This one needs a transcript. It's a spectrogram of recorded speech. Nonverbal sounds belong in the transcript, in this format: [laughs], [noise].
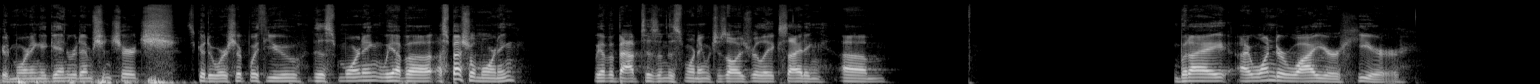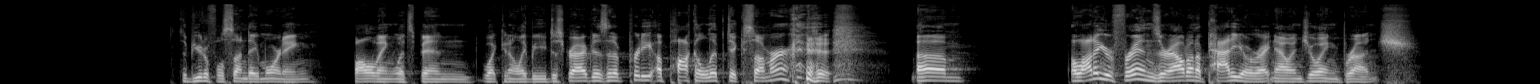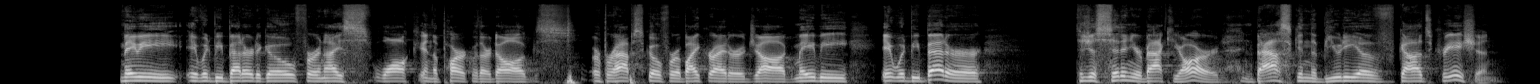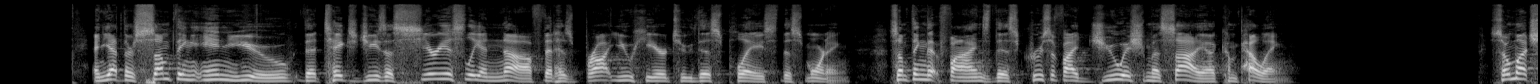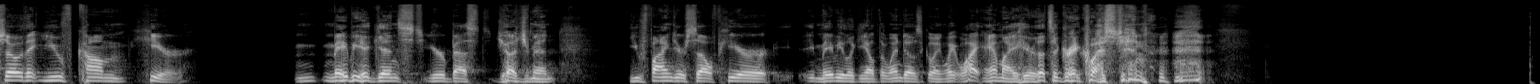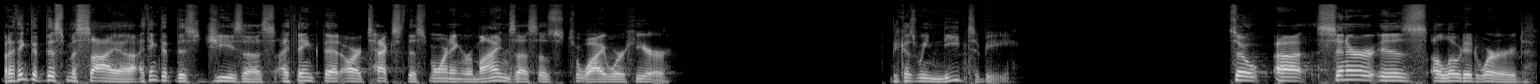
Good morning again, Redemption Church. It's good to worship with you this morning. We have a, a special morning. We have a baptism this morning, which is always really exciting. Um, but I, I wonder why you're here. It's a beautiful Sunday morning following what's been what can only be described as a pretty apocalyptic summer. [laughs] um, a lot of your friends are out on a patio right now enjoying brunch. Maybe it would be better to go for a nice walk in the park with our dogs, or perhaps go for a bike ride or a jog. Maybe it would be better to just sit in your backyard and bask in the beauty of God's creation. And yet, there's something in you that takes Jesus seriously enough that has brought you here to this place this morning. Something that finds this crucified Jewish Messiah compelling. So much so that you've come here, maybe against your best judgment. You find yourself here, maybe looking out the windows going, wait, why am I here? That's a great question. [laughs] But I think that this Messiah, I think that this Jesus, I think that our text this morning reminds us as to why we're here. Because we need to be. So, uh, sinner is a loaded word.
